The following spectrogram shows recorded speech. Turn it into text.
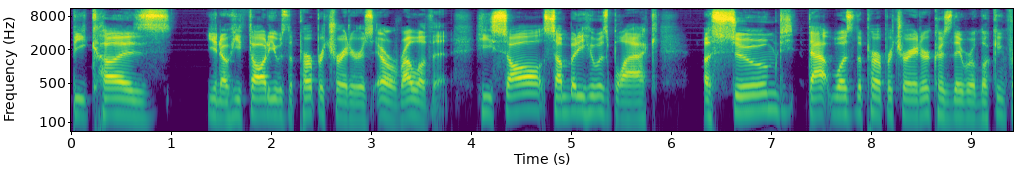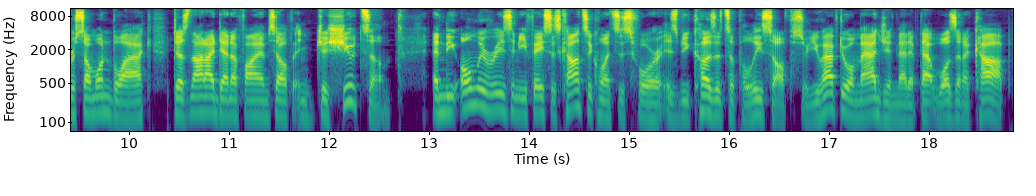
because, you know, he thought he was the perpetrator is irrelevant. He saw somebody who was black assumed that was the perpetrator because they were looking for someone black, does not identify himself, and just shoots him. And the only reason he faces consequences for is because it's a police officer. You have to imagine that if that wasn't a cop,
